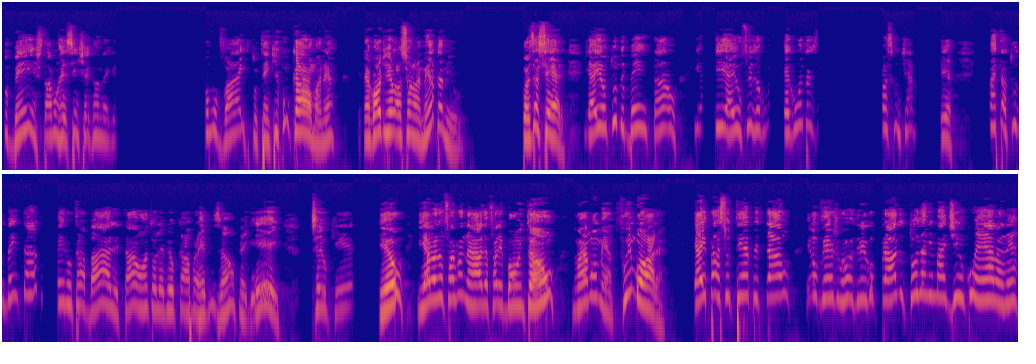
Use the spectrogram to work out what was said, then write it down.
tudo bem, estavam recém chegando na igreja. Como vai? Tu tem que ir com calma, né? Negócio de relacionamento, amigo. Coisa séria. E aí eu, tudo bem e tal. E aí eu fiz algumas perguntas, mas não tinha a ver. Mas tá tudo bem, tá no trabalho e tal. Ontem eu levei o carro para revisão, peguei, não sei o quê. Eu, e ela não falou nada. Eu falei, bom, então, não é momento. Fui embora. E aí passa o tempo e tal, eu vejo o Rodrigo Prado todo animadinho com ela, né?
